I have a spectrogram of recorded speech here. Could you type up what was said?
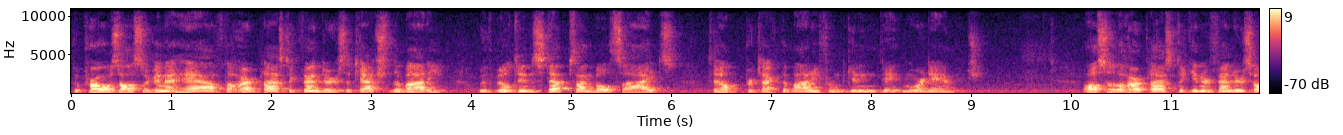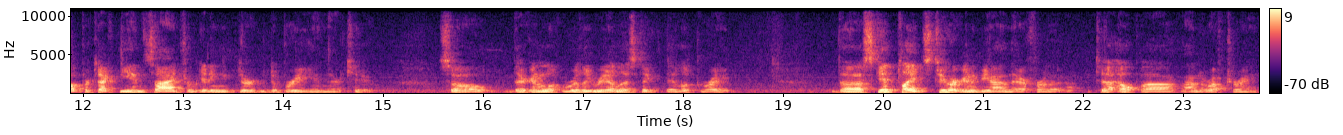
The Pro is also going to have the hard plastic fenders attached to the body with built-in steps on both sides to help protect the body from getting da more damage. Also the hard plastic inner fenders help protect the inside from getting dirt and debris in there too. So they're going to look really realistic. They look great. The skid plates too are going to be on there for to help uh, on the rough terrain.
